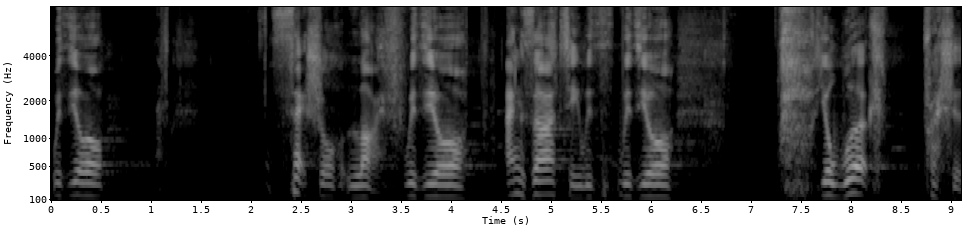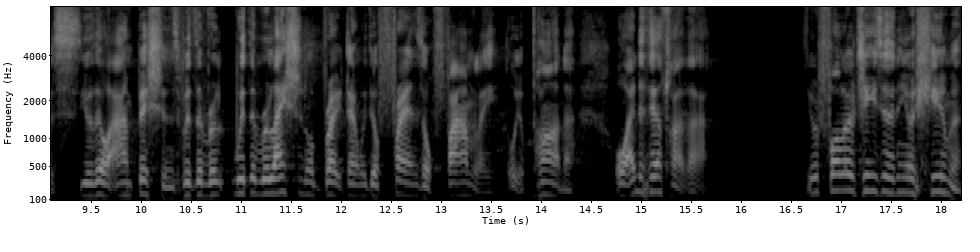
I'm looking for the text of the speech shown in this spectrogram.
with your sexual life, with your anxiety, with, with your, your work pressures, your, your ambitions, with the, with the relational breakdown with your friends or family or your partner or anything else like that. You're a follower of Jesus and you're human.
